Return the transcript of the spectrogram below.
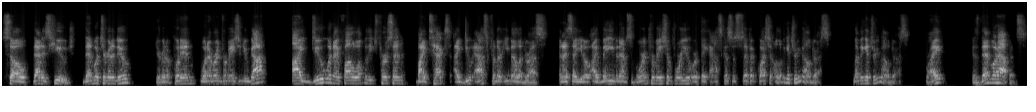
So that is huge. Then what you're going to do, you're going to put in whatever information you've got. I do when I follow up with each person by text, I do ask for their email address. And I say, you know, I may even have some more information for you. Or if they ask a specific question, oh, let me get your email address. Let me get your email address. Right. Because then what happens?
